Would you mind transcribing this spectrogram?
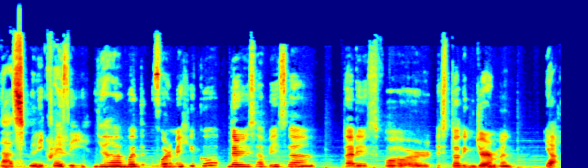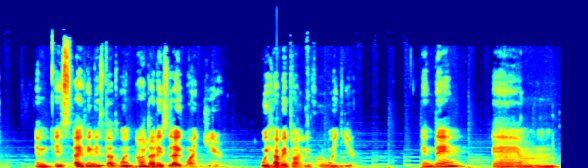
That's really crazy. Yeah, but for Mexico, there is a visa that is for studying German. Yeah. And it's, I think it's that one, no? Mhm. That is like one year. We have it only for one year. And then um,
